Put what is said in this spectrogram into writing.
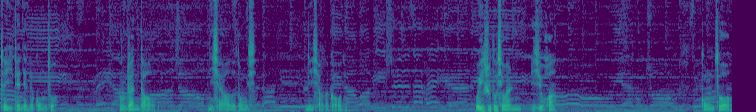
这一点点的工作，能占到你想要的东西、理想的高度。我一直都喜欢一句话：工作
